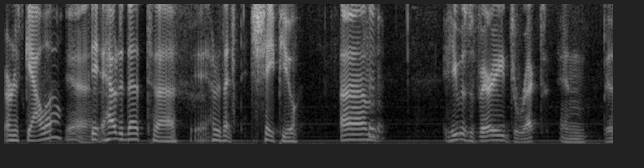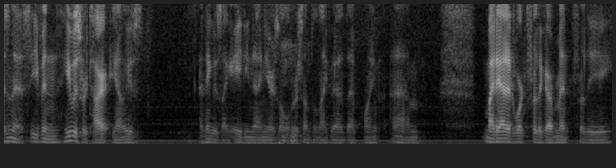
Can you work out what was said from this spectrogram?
Ernest Gallo. Yeah. It- how did that? Uh, how did that shape you? Um, he was very direct in business. Even he was retired. You know, he was, I think he was like 89 years old or something like that at that point. Um, my dad had worked for the government for the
